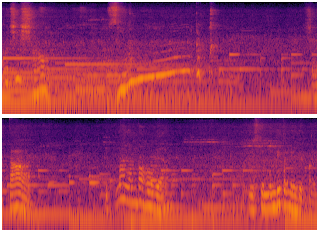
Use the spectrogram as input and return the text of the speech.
कुछ ही क्षणों में शैतान इतना लंबा हो गया कि उसकी मुंडी तक नहीं दिख पाई।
